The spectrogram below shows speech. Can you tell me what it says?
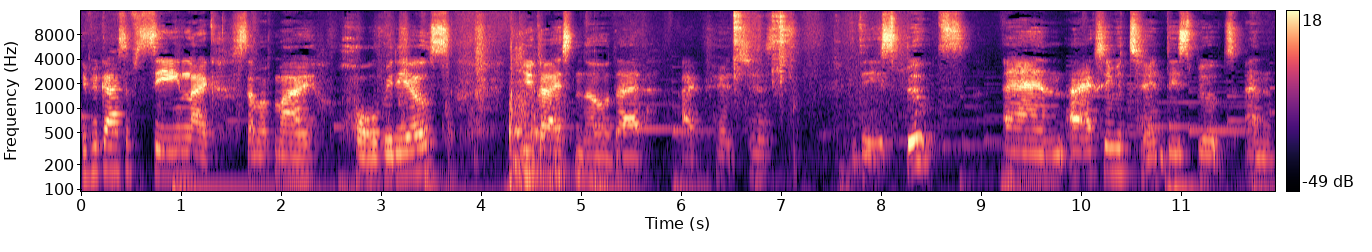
if you guys have seen like some of my haul videos, you guys know that I purchased these boots. And I actually returned these boots. And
